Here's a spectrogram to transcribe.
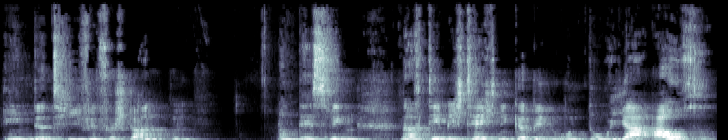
in der Tiefe verstanden. Und deswegen, nachdem ich Techniker bin und du ja auch,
